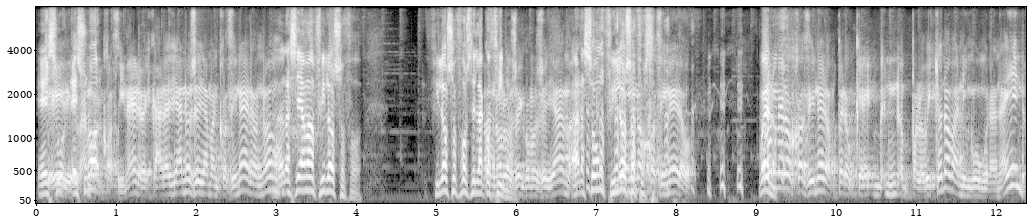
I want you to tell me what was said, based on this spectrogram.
Es sí, un- es uno- cocinero. Es que ahora ya no se llaman cocineros, ¿no? Ahora se llaman filósofos. Filósofos de la No, cocina. No, sé cómo se llama. Ahora son Son filósofos. menos cocineros. Bueno. Son menos cocineros, pero que no, por lo visto no va ningún granaíno.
